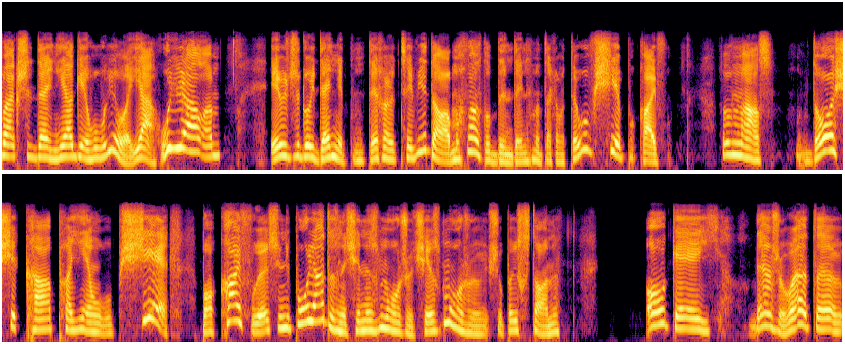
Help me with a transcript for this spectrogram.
перший день, як я говорила, я гуляла. І вже другий день, як монтирую це відео, а могла один день монтирувати вообще по кайфу. У нас дощі капає вообще по кайфу, якщо не погуляти, значить не зможу, чи зможу, якщо перестану. Окей, де живете?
